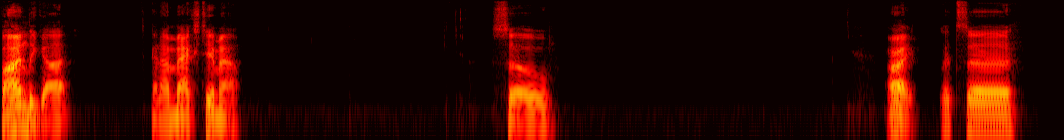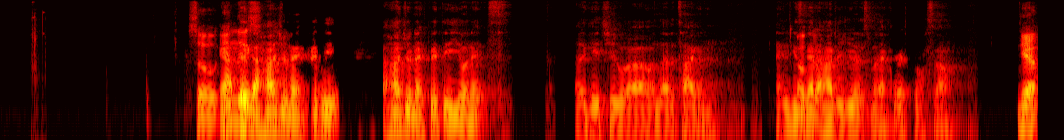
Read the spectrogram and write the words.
finally got, and I maxed him out. So, all right, let's uh. So Yeah, I think this, 150, 150 units uh, get you uh, another Titan. And you just got okay, 100 units from that crystal. So yeah,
